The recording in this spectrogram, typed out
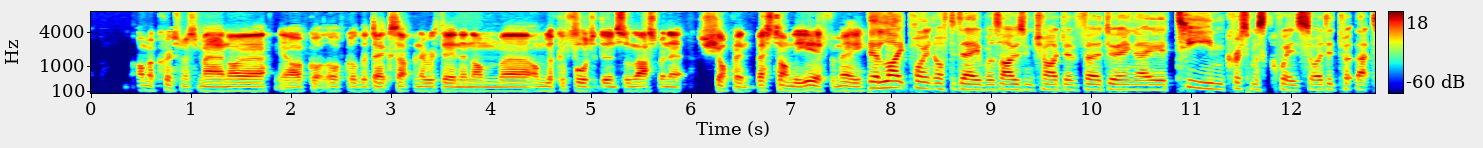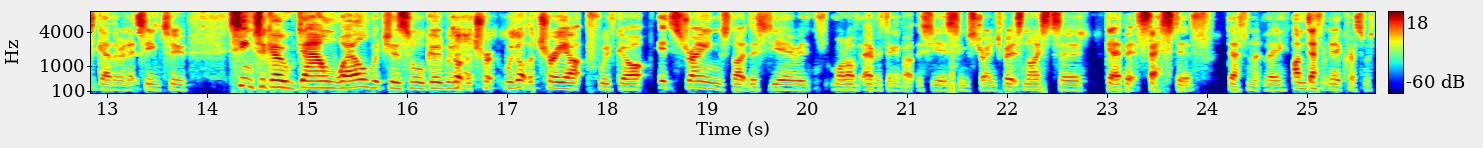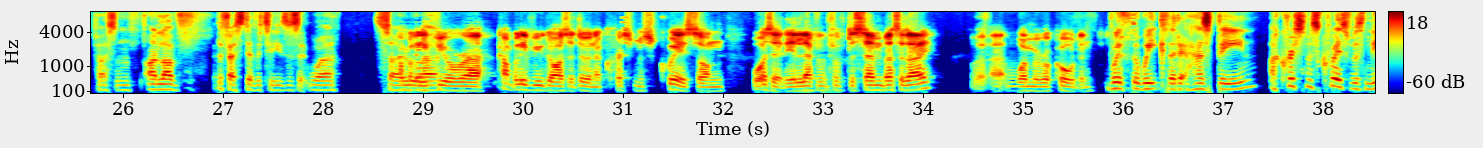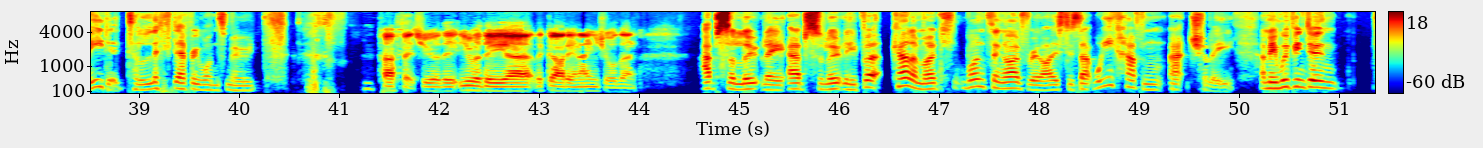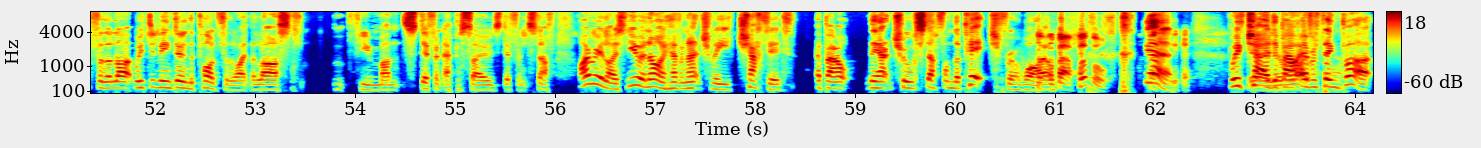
I'm a Christmas man. I, uh, you know, I've got I've got the decks up and everything, and I'm uh, I'm looking forward to doing some last minute shopping. Best time of the year for me. The light point of today was I was in charge of uh, doing a team Christmas quiz, so I did put that together, and it seemed to seemed to go down well, which is all good. We got the tr- we got the tree up. We've got it's strange like this year. It's one of everything about this year seems strange, but it's nice to get a bit festive. Definitely, I'm definitely a Christmas person. I love the festivities, as it were. So can't believe uh, you're uh, can't believe you guys are doing a Christmas quiz on what is it, the 11th of December today, uh, when we're recording. with the week that it has been, a Christmas quiz was needed to lift everyone's mood. Perfect. You were the you were the uh, the guardian angel then. Absolutely, absolutely. But Callum, I, one thing I've realised is that we haven't actually. I mean, we've been doing for the last. We've been doing the pod for the, like the last few months, different episodes, different stuff. I realised you and I haven't actually chatted about the actual stuff on the pitch for a while. About football. yeah, we've chatted you're about right, everything yeah. but.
